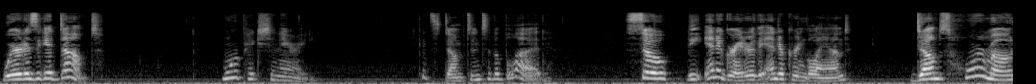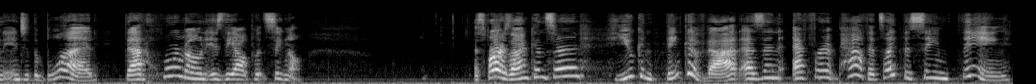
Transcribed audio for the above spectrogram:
Where does it get dumped? More Pictionary. It gets dumped into the blood. So the integrator, the endocrine gland, dumps hormone into the blood. That hormone is the output signal. As far as I'm concerned, you can think of that as an efferent path. It's like the same thing,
